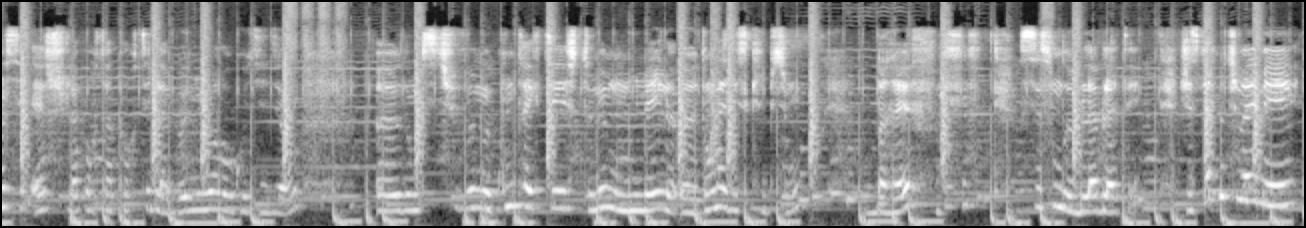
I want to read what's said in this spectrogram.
Moi c'est Es, je suis là pour t'apporter de la bonne humeur au quotidien. Euh, donc si tu veux me contacter, je te mets mon email euh, dans la description. Bref, ce sont de blablater. J'espère que tu as aimé.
